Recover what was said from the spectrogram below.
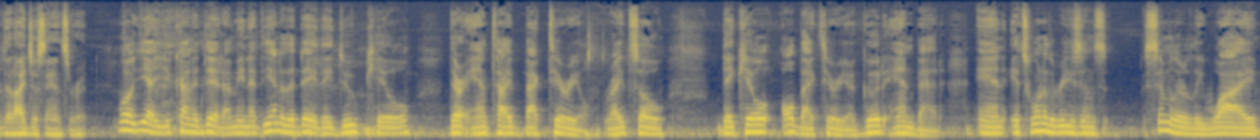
did I just answer it? Well, yeah, you kind of did. I mean, at the end of the day, they do kill. They're antibacterial, right? So they kill all bacteria, good and bad. And it's one of the reasons, similarly, why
